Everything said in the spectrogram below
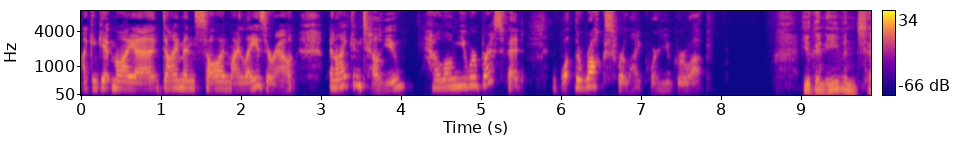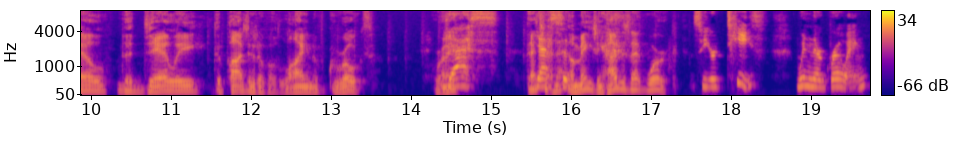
I can get my uh, diamond saw and my laser out, and I can tell you how long you were breastfed, what the rocks were like where you grew up. You can even tell the daily deposit of a line of growth, right? Yes. That's yes. amazing. How does that work? So your teeth, when they're growing,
